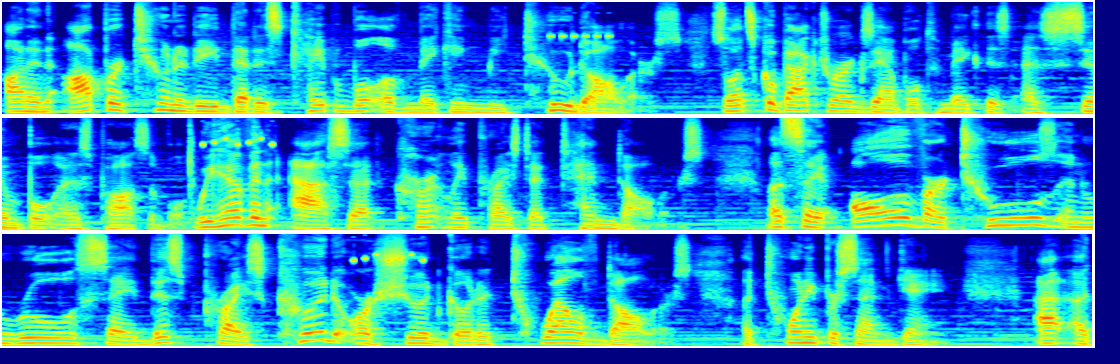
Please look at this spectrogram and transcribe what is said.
on an opportunity that is capable of making me $2. So let's go back to our example to make this as simple as possible. We have an asset currently priced at $10. Let's say all of our tools and rules say this price could or should go to $12, a 20% gain. At a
